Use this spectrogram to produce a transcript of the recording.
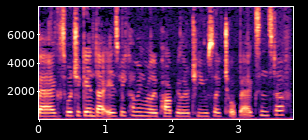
bags, which again that is becoming really popular to use like tote bags and stuff.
